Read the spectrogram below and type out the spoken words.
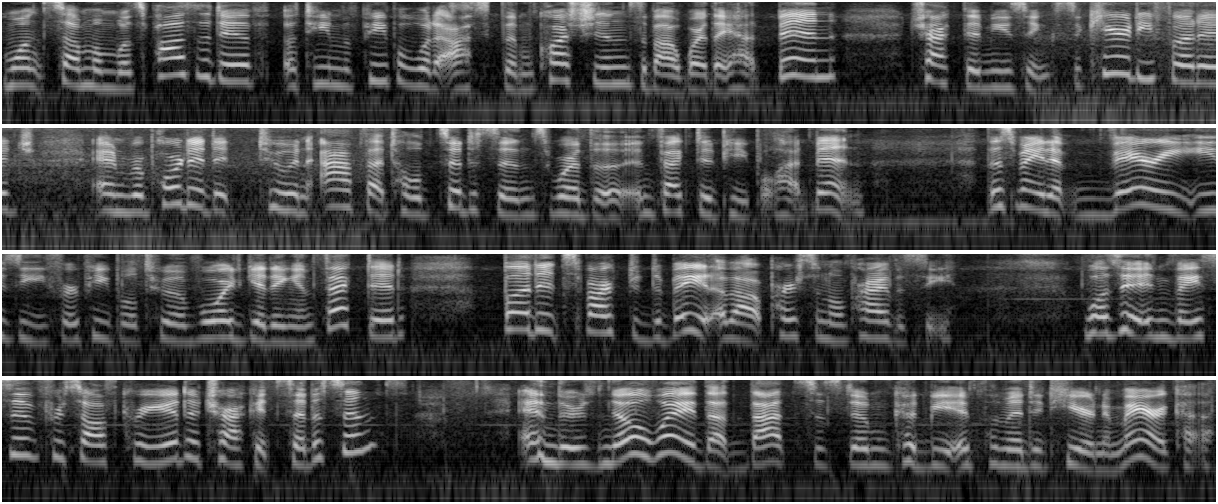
Once someone was positive, a team of people would ask them questions about where they had been, track them using security footage, and reported it to an app that told citizens where the infected people had been. This made it very easy for people to avoid getting infected, but it sparked a debate about personal privacy. Was it invasive for South Korea to track its citizens? And there's no way that that system could be implemented here in America.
